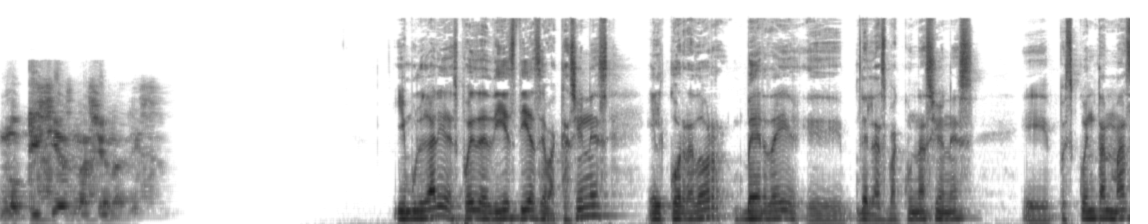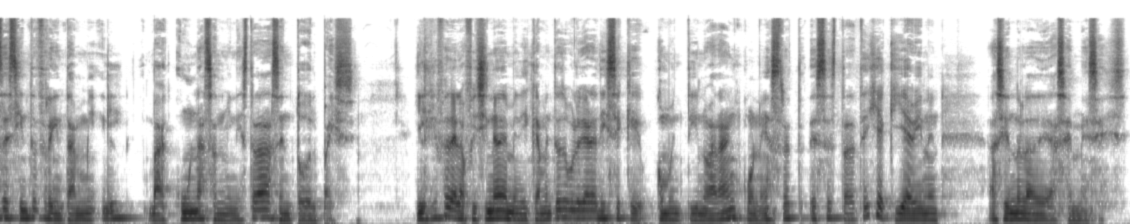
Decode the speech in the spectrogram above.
Noticias Nacionales. Y en Bulgaria, después de 10 días de vacaciones, el corredor verde eh, de las vacunaciones, eh, pues cuentan más de 130 mil vacunas administradas en todo el país. Y el jefe de la Oficina de Medicamentos de Bulgaria dice que continuarán con esta, estrategia que ya vienen haciéndola de hace meses.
